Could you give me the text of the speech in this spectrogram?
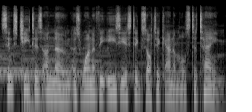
since cheetahs are known as one of the easiest exotic animals to tame.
